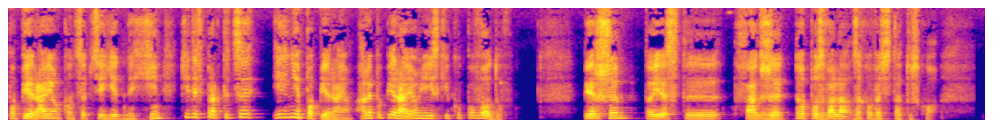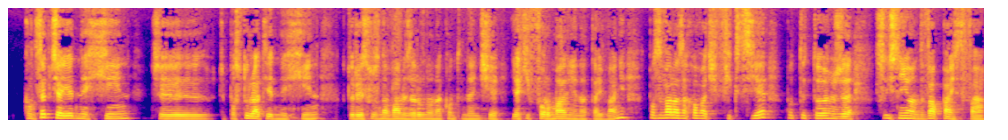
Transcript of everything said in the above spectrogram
popierają koncepcję jednych Chin, kiedy w praktyce jej nie popierają, ale popierają jej z kilku powodów. Pierwszym to jest y, fakt, że to pozwala zachować status quo. Koncepcja jednych Chin, czy, czy postulat jednych Chin, który jest uznawany zarówno na kontynencie, jak i formalnie na Tajwanie, pozwala zachować fikcję pod tytułem, że istnieją dwa państwa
